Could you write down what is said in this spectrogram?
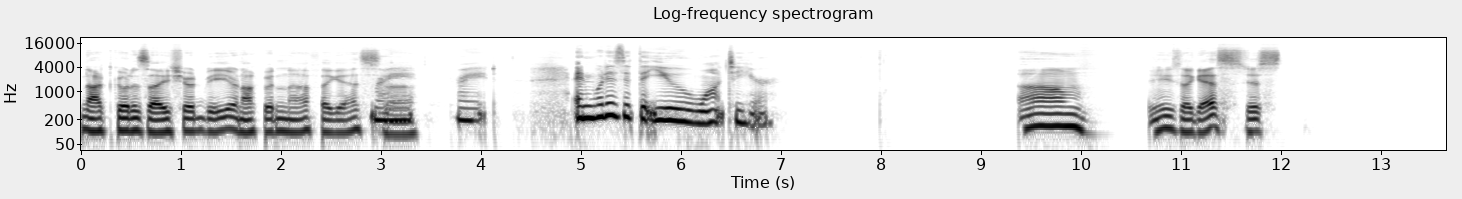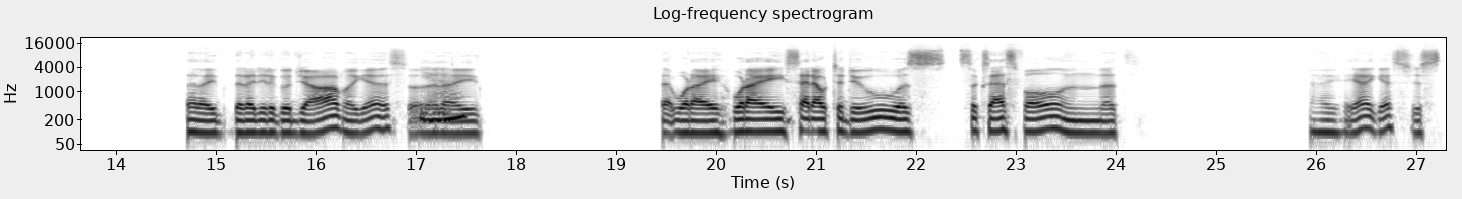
not good as I should be or not good enough I guess Right. Right. And what is it that you want to hear? Um geez I guess just that I that I did a good job I guess so that I that what I what I set out to do was successful and that I yeah I guess just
